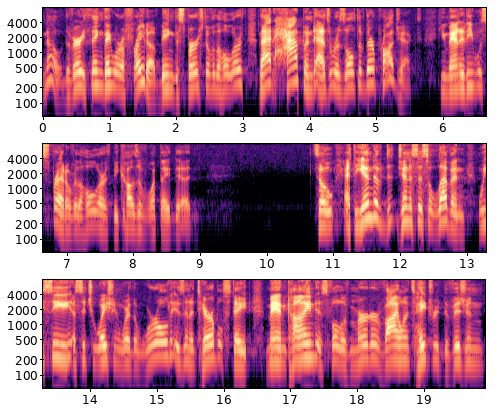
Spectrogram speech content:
No, the very thing they were afraid of, being dispersed over the whole earth, that happened as a result of their project. Humanity was spread over the whole earth because of what they did. So at the end of Genesis 11, we see a situation where the world is in a terrible state. Mankind is full of murder, violence, hatred, division,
